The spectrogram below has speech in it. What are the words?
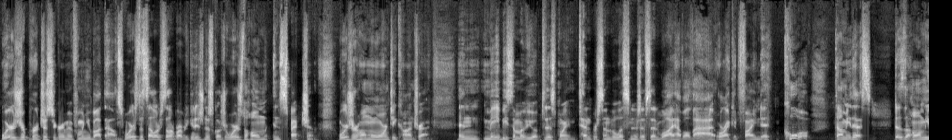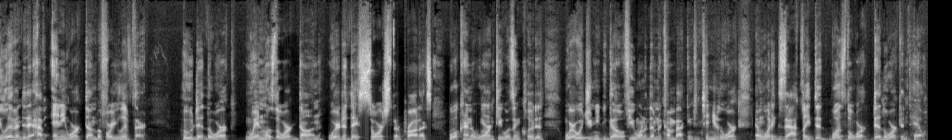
Where's your purchase agreement from when you bought the house? Where's the seller seller property condition disclosure? Where's the home inspection? Where's your home warranty contract? And maybe some of you up to this point, 10% of the listeners have said, well, I have all that, or I could find it. Cool. Tell me this. Does the home you live in, did it have any work done before you lived there? Who did the work? When was the work done? Where did they source their products? What kind of warranty was included? Where would you need to go if you wanted them to come back and continue the work? And what exactly did was the work? Did the work entail?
